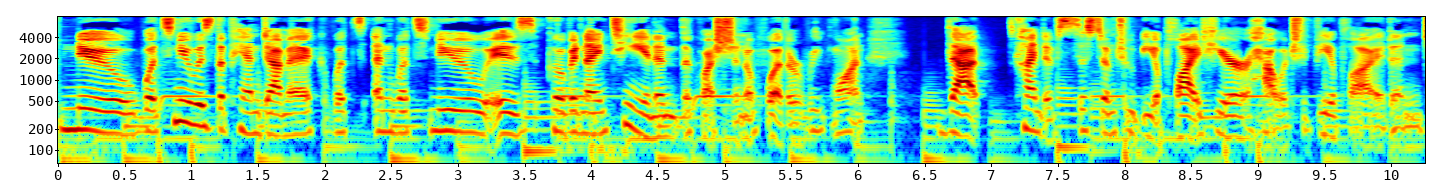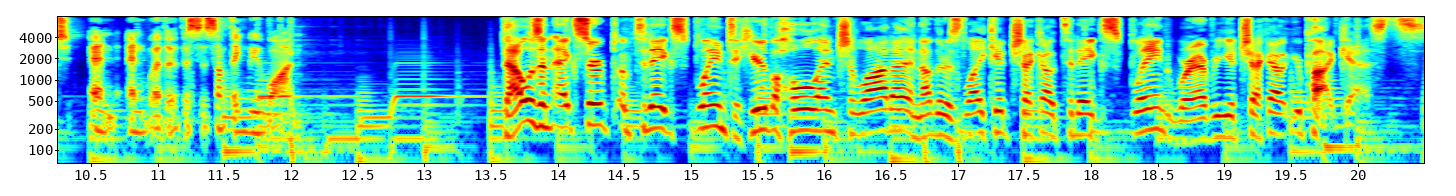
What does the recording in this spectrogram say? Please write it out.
new. What's new is the pandemic. What's and what's new is COVID-19 and the question of whether we want that kind of system to be applied here, how it should be applied and and and whether this is something we want. That was an excerpt of Today Explained. To hear the whole enchilada and others like it, check out Today Explained wherever you check out your podcasts.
